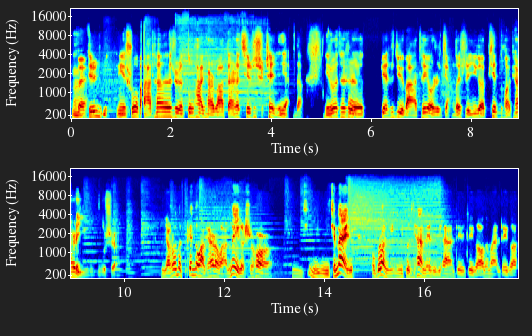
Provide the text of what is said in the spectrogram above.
嗯对，其实你你说吧，它是动画片吧，但是它其实是真人演的。你说它是电视剧吧，它又是讲的是一个偏动画片的一个故事。你要说它偏动画片的话，那个时候，你你你现在你，我不知道你你仔细看没仔细看这这个奥特曼这个，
